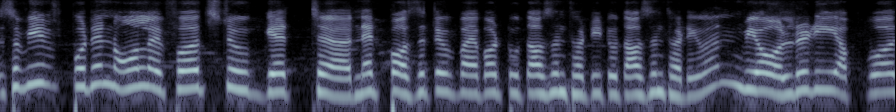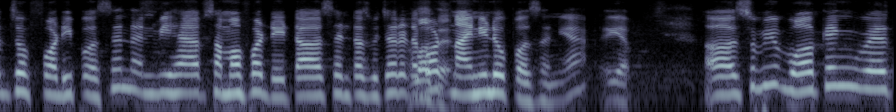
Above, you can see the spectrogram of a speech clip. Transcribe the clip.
so we've put in all efforts to get uh, net positive by about 2030 2031 we are already upwards of 40% and we have some of our data centers which are at Love about 92% yeah yeah uh, so we're working with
